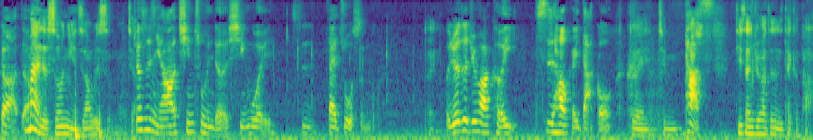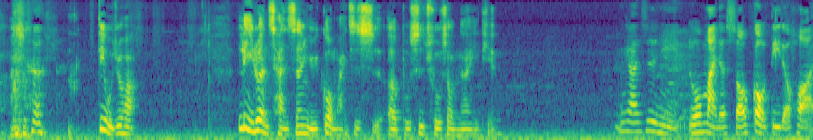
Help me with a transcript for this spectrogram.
对啊对啊，卖的时候你也知道为什么。这样就是你要清楚你的行为是在做什么。对，我觉得这句话可以，四号可以打勾对，前，pass。第三句话真的是太可怕了。第五句话，利润产生于购买之时，而不是出售那一天。应该是你如果买的时候够低的话，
